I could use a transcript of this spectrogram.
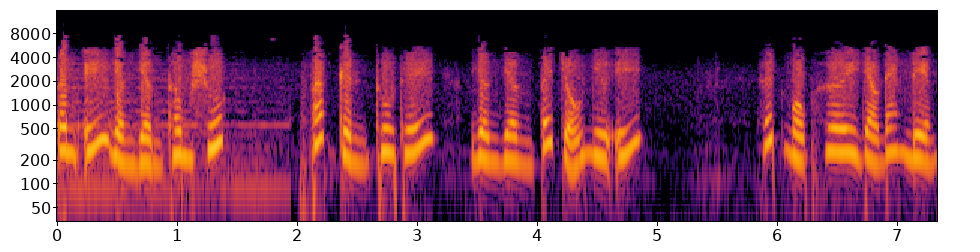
tâm ý dần dần thông suốt, phát kình thu thế dần dần tới chỗ như ý. hít một hơi vào đan điền,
